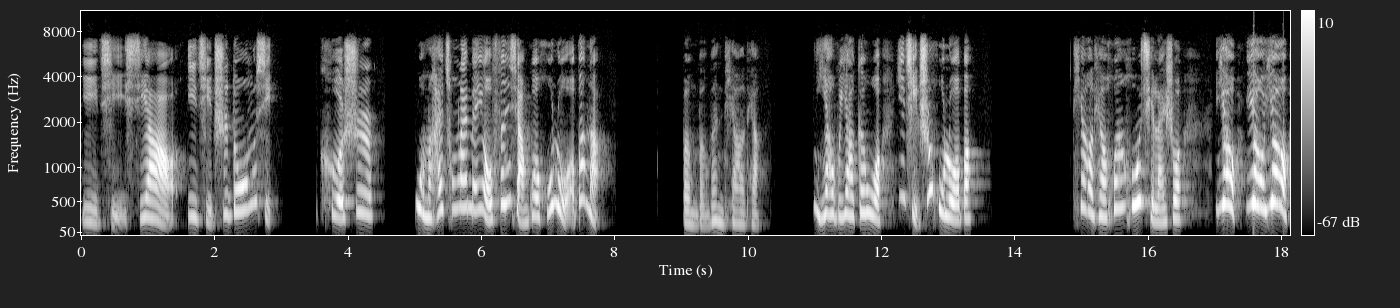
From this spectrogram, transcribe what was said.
一起笑，一起吃东西。可是，我们还从来没有分享过胡萝卜呢。”蹦蹦问跳跳：“你要不要跟我一起吃胡萝卜？”跳跳欢呼起来说：“要要要！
